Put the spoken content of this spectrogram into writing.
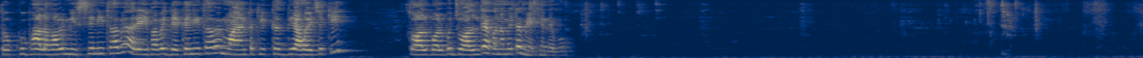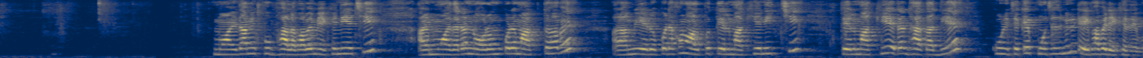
তো খুব ভালোভাবে মিশিয়ে নিতে হবে আর এইভাবে দেখে নিতে হবে ময়ামটা ঠিকঠাক দেওয়া হয়েছে কি? তো অল্প অল্প জল দিয়ে এখন আমি এটা মেখে নেব। ময়দা আমি খুব ভালোভাবে মেখে নিয়েছি। আর ময়দাটা নরম করে মাখতে হবে। আর আমি এর ওপর এখন অল্প তেল মাখিয়ে নিচ্ছি। তেল মাখিয়ে এটা ঢাকা দিয়ে কুড়ি থেকে পঁচিশ মিনিট এইভাবে রেখে দেব।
